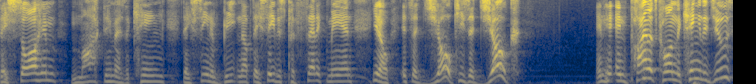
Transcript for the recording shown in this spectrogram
they saw him, mocked him as a king. They've seen him beaten up. They say this pathetic man, you know, it's a joke. He's a joke. And, and Pilate's calling the king of the Jews.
